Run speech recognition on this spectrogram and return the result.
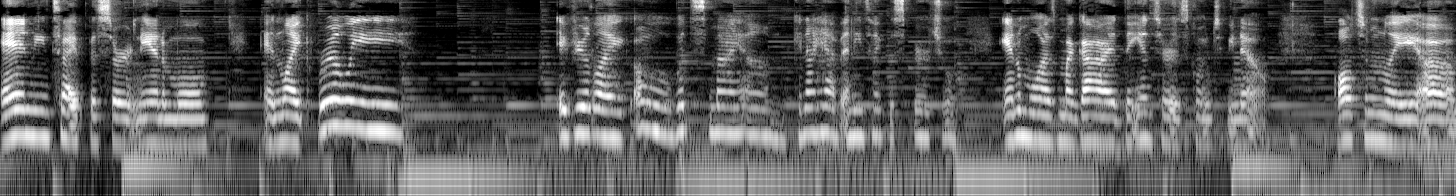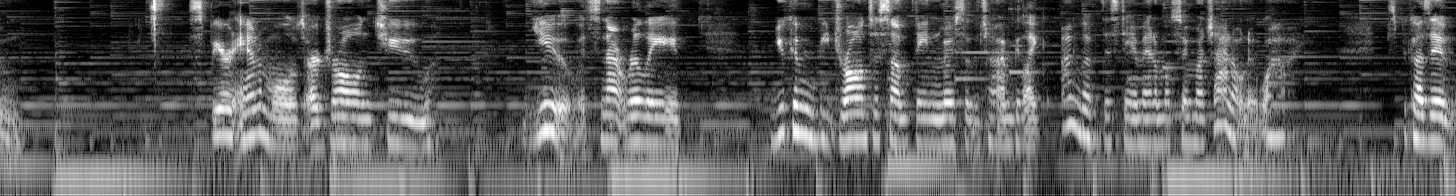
any type of certain animal, and like really, if you're like, oh, what's my, um, can I have any type of spiritual animal as my guide? The answer is going to be no. Ultimately, um, spirit animals are drawn to you. It's not really you can be drawn to something most of the time be like i love this damn animal so much i don't know why it's because it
